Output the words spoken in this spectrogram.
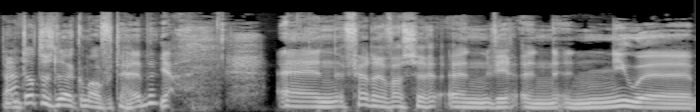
Nou, dat is leuk om over te hebben. Ja. En verder was er een, weer een, een nieuwe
